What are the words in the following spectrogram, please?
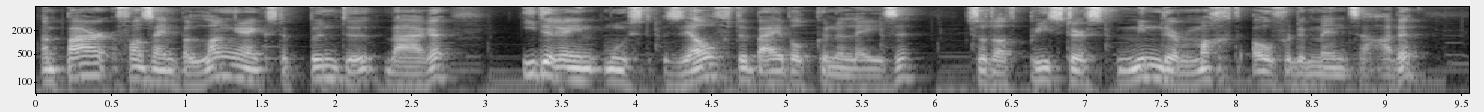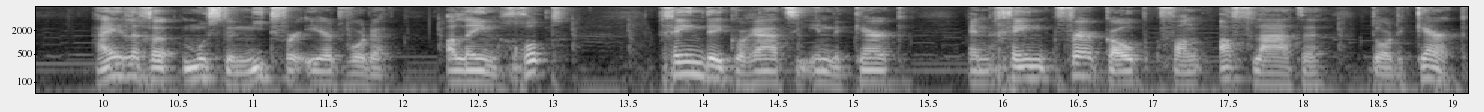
Een paar van zijn belangrijkste punten waren: iedereen moest zelf de Bijbel kunnen lezen zodat priesters minder macht over de mensen hadden. Heiligen moesten niet vereerd worden, alleen God. Geen decoratie in de kerk en geen verkoop van aflaten door de kerk.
